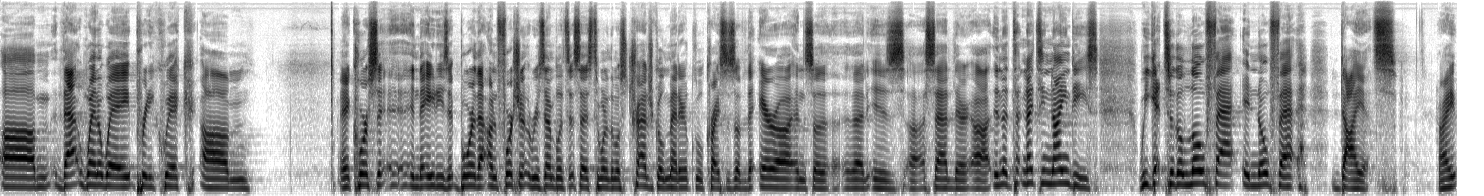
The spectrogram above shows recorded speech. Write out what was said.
Um, that went away pretty quick. Um, and of course, in the 80s, it bore that unfortunate resemblance, it says, to one of the most tragical medical crises of the era. And so that is uh, sad there. Uh, in the t- 1990s, we get to the low fat and no fat diets, right?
